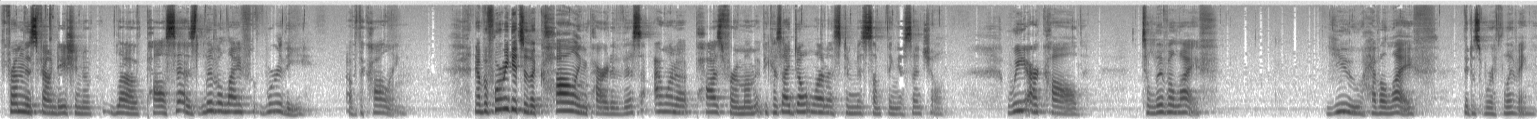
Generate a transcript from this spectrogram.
From this foundation of love, Paul says, live a life worthy of the calling. Now, before we get to the calling part of this, I want to pause for a moment because I don't want us to miss something essential. We are called to live a life. You have a life that is worth living.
